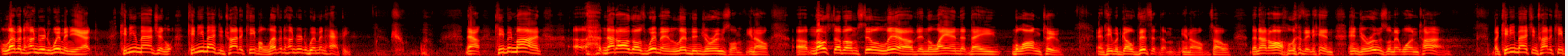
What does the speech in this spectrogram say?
1,100 women yet. Can you imagine, can you imagine trying to keep 1,100 women happy? Whew. Now, keep in mind, uh, not all those women lived in Jerusalem. You know, uh, most of them still lived in the land that they belonged to and he would go visit them, you know. So they're not all living in, in Jerusalem at one time. But can you imagine trying to keep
